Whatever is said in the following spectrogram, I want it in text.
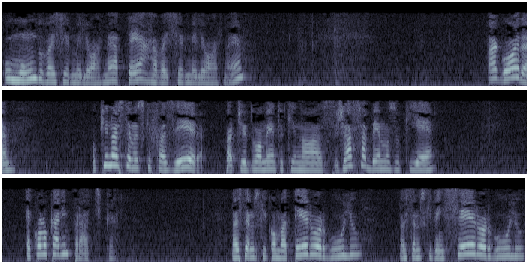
o mundo vai ser melhor, né? A Terra vai ser melhor, né? Agora, o que nós temos que fazer, a partir do momento que nós já sabemos o que é, é colocar em prática. Nós temos que combater o orgulho, nós temos que vencer o orgulho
